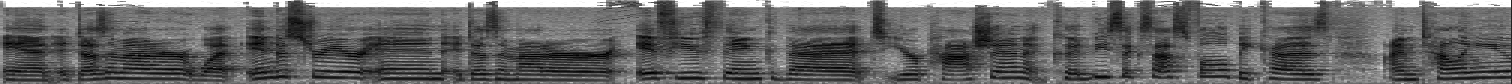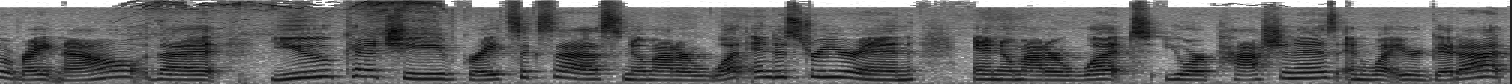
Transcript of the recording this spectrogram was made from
And it doesn't matter what industry you're in, it doesn't matter if you think that your passion could be successful, because I'm telling you right now that you can achieve great success no matter what industry you're in and no matter what your passion is and what you're good at.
